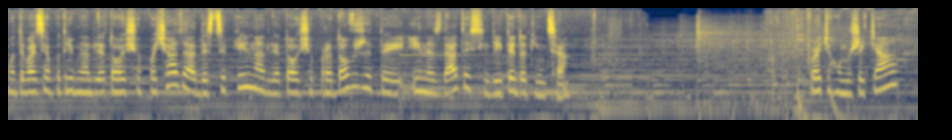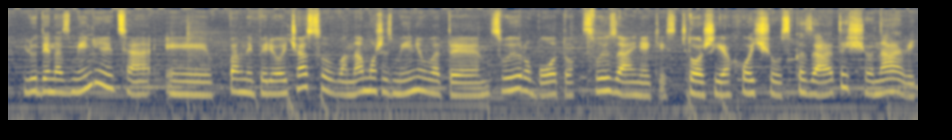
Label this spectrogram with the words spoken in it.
Мотивація потрібна для того, щоб почати, а дисципліна для того, щоб продовжити і не здатися дійти до кінця. Протягом життя людина змінюється, і в певний період часу вона може змінювати свою роботу, свою зайнятість. Тож я хочу сказати, що навіть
